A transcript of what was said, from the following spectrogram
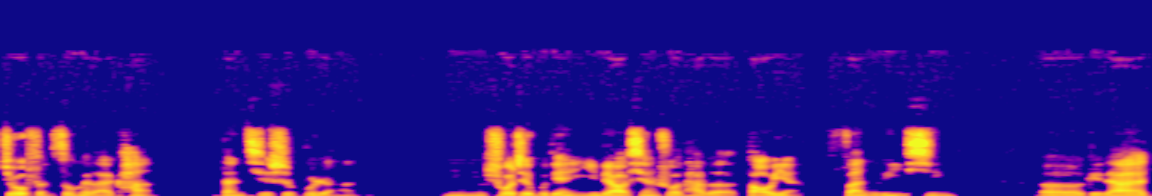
只有粉丝会来看。但其实不然。嗯，说这部电影一定要先说他的导演范立新。呃，给大家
